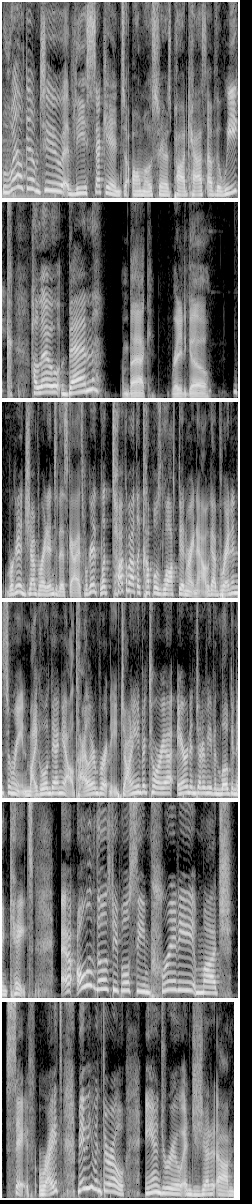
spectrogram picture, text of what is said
Welcome to the second Almost Famous podcast of the week. Hello, Ben. I'm back, ready to go. We're gonna jump right into this, guys. We're gonna let's talk about the couples locked in right now. We got Brandon and Serene, Michael and Danielle, Tyler and Brittany, Johnny and Victoria, Aaron and Genevieve, and Logan and Kate. Uh, All of those people seem pretty much safe, right? Maybe even throw Andrew and Jen, um,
